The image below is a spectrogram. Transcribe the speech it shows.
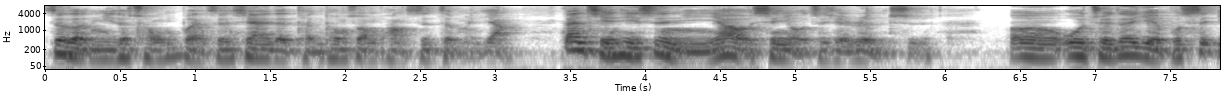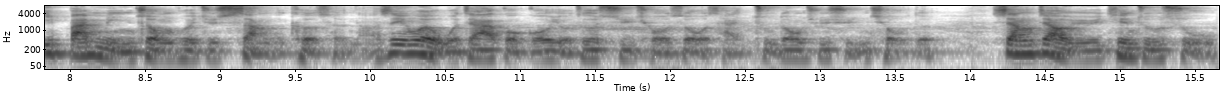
这个你的宠物本身现在的疼痛状况是怎么样？但前提是你要先有这些认知。呃，我觉得也不是一般民众会去上的课程啊，是因为我家狗狗有这个需求的时候，我才主动去寻求的。相较于天竺鼠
